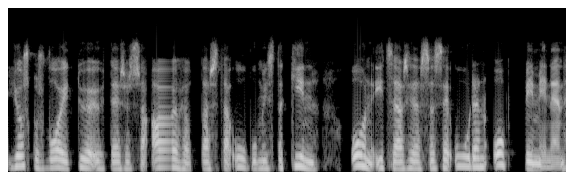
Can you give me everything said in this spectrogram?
joskus voi työyhteisössä aiheuttaa sitä uupumistakin, on itse asiassa se uuden oppiminen.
